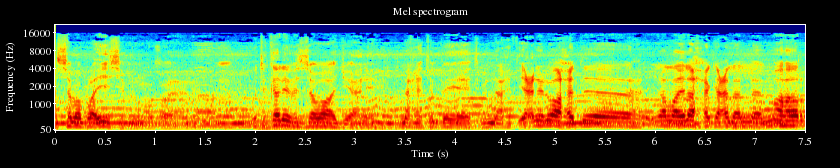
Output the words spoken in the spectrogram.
سبب رئيسي في الموضوع يعني. وتكاليف الزواج يعني من ناحية البيت من ناحيه يعني الواحد آه، يلا يلحق على المهر.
